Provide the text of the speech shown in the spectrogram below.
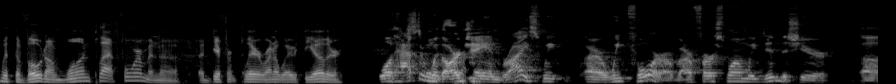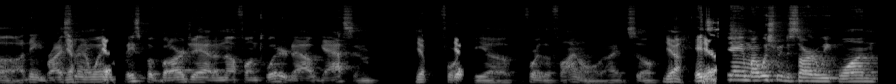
with the vote on one platform and a, a different player run away with the other. Well, it happened So- with RJ and Bryce week or week four, our first one we did this year. Uh, I think Bryce Yeah. ran away on Facebook, but RJ had enough on Twitter to outgas him. Yep. For the uh, for the final, right? So Yeah, it's a shame. I wish we'd have started week one.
